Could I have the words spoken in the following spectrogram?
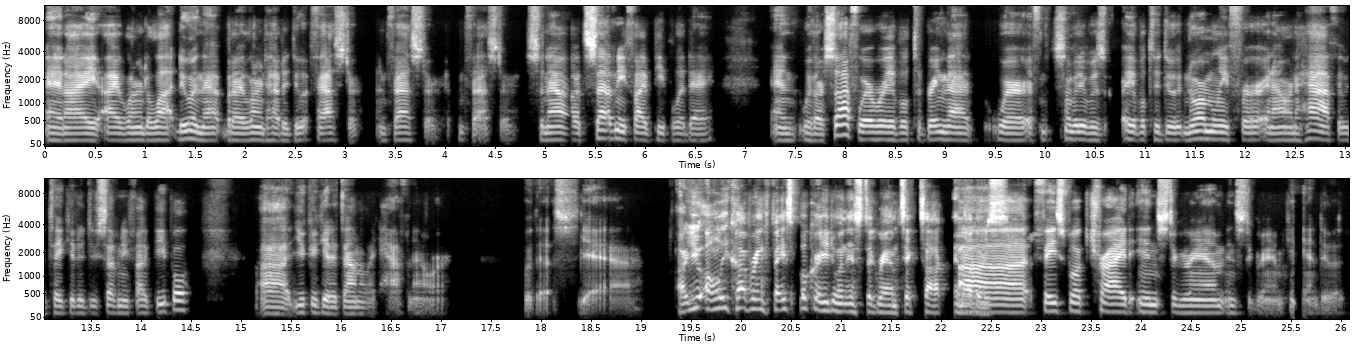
And I I learned a lot doing that, but I learned how to do it faster and faster and faster. So now it's 75 people a day. And with our software, we're able to bring that where if somebody was able to do it normally for an hour and a half, it would take you to do 75 people. Uh, you could get it down to like half an hour with this. Yeah. Are you only covering Facebook or are you doing Instagram, TikTok, and others? Uh, Facebook tried Instagram. Instagram can't do it.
